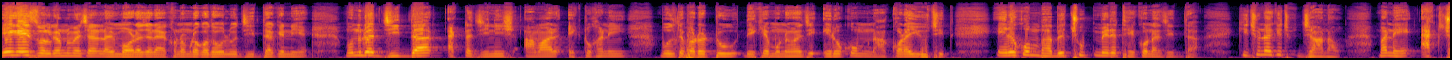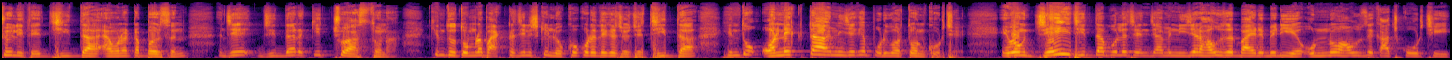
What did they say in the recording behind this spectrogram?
Hey guys welcome to my channel আমি মহারাজার, এখন আমরা কথা বলব জিদ্দাকে নিয়ে। বন্ধুরা, জিদ্দার একটা জিনিস আমার একটুখানি বলতে পারো একটু দেখে মনে হয় যে এরকম না করাই উচিত। এরকমভাবে চুপ মেরে থেকো না জিদ্দা। কিছু না কিছু জানাও। মানে অ্যাকচুয়ালিতে জিদ্দা এমন একটা পার্সন যে জিদ্দার কিচ্ছু আসতো না। কিন্তু তোমরা একটা জিনিস কি লক্ষ্য করে দেখেছ যে জিদ্দা কিন্তু অনেকটা নিজেকে পরিবর্তন করছে। এবং যেই জিদ্দা বলেছেন যে আমি নিজের হাউসের বাইরে বেরিয়ে অন্য হাউসে কাজ করছি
